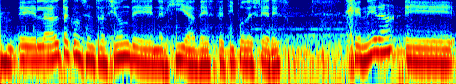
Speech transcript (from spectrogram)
eh, la alta concentración de energía de este tipo de seres genera, eh,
